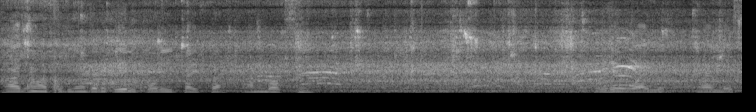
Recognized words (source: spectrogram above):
आज हम आपको दिखाने जा रहे एल फोर एट फाइव का अनबॉक्सिंग ये है वायरलेस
